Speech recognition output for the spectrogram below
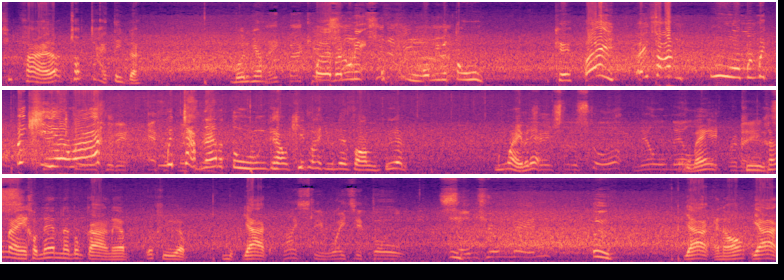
ชิบหายแล้วชอบจ่ายติดอะบนครับเปิดมาลูกนี้โอ้โหมีประตูโอเคเฮ้ยไอ้ซอนโอ้โหมึงไม่ไม่เคลียร์วะมึงไม่จับนะประตูมึงเขาคิดอะไรอยู่ในยซอนเพื่อนมึงไหวไหมเนี่ยกูแม่งคือข้างในเขาแน่นนะตรงกลางนะครับก็คือแบบบุกยาก Nicely weighted ball. Son Heung-min. อือ ยากไอ้น้องยาก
